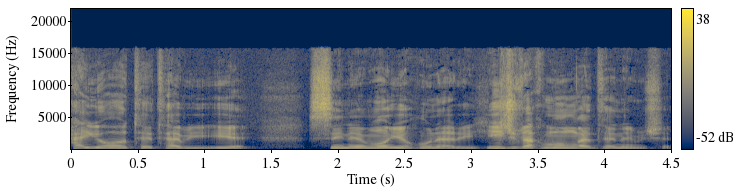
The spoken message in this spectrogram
حیات طبیعی سینمای هنری هیچ وقت منقطع نمیشه.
